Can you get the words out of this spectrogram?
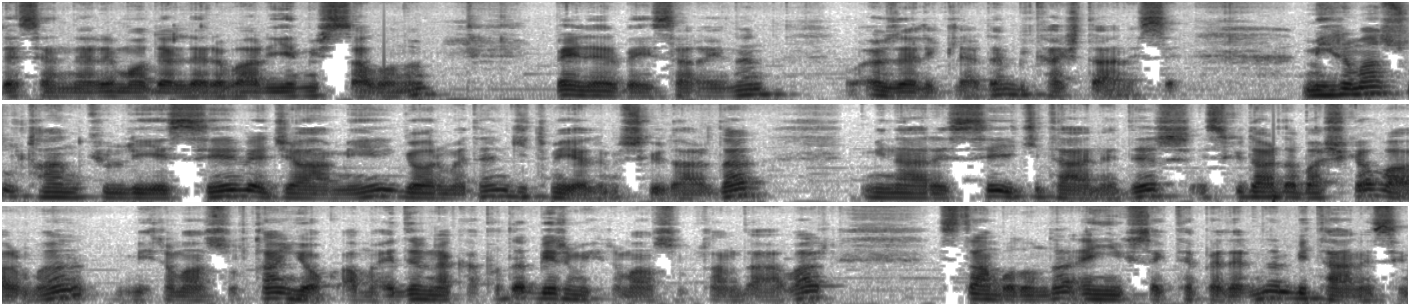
desenleri, modelleri var, yemiş salonu. Beylerbeyi Sarayı'nın özelliklerden birkaç tanesi. Mihrimah Sultan Külliyesi ve camii görmeden gitmeyelim Üsküdar'da minaresi iki tanedir. Üsküdar'da başka var mı? Mihrimah Sultan yok ama Edirne Kapı'da bir Mihrimah Sultan daha var. İstanbul'un da en yüksek tepelerinden bir tanesi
